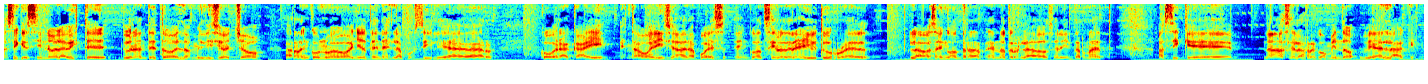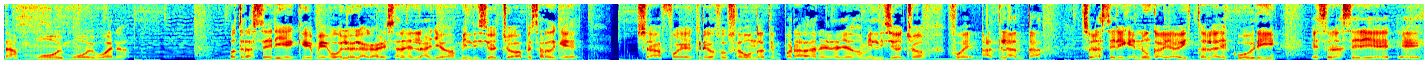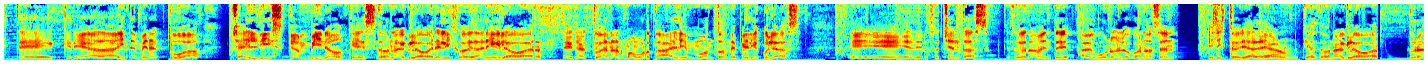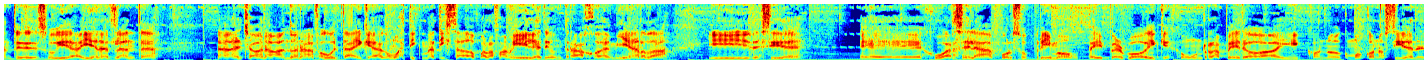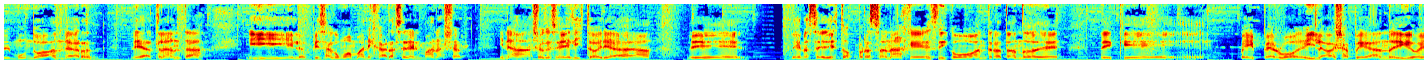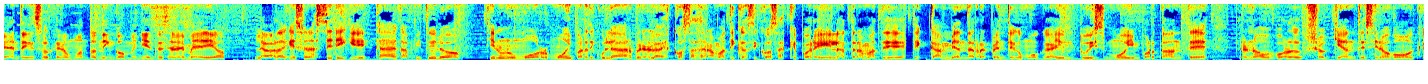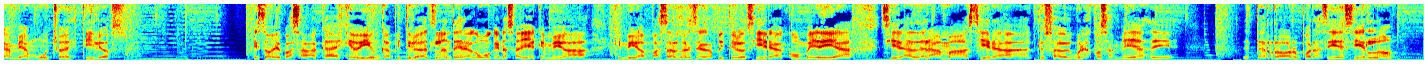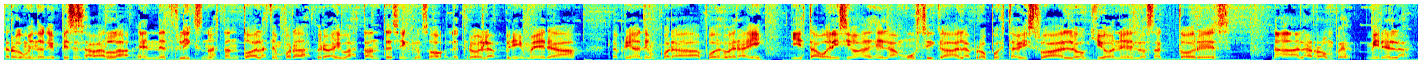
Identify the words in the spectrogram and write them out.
Así que si no la viste durante todo el 2018, arrancó un nuevo año, tenés la posibilidad de ver Cobra Kai. Está buenísima, la puedes encontrar. Si no tenés YouTube Red, la vas a encontrar en otros lados en internet. Así que nada, se los recomiendo. Véanla que está muy muy buena. Otra serie que me voló la cabeza en el año 2018, a pesar de que ya fue creo su segunda temporada en el año 2018, fue Atlanta. Es una serie que nunca había visto, la descubrí. Es una serie este, creada y también actúa Childish Gambino, que es Donald Glover, el hijo de Danny Glover, el que actúa en Arma Mortal y en un montón de películas eh, de los 80s, que seguramente algunos lo conocen. Es la historia de Earn, que es Donald Glover, durante su vida ahí en Atlanta. Nada, el chabón abandona la facultad y queda como estigmatizado por la familia, tiene un trabajo de mierda y decide eh, jugársela por su primo, Paperboy, que es como un rapero ahí como conocido en el mundo under de Atlanta, y lo empieza como a manejar, a ser el manager. Y nada, yo que sé, es la historia de, de no sé, de estos personajes y cómo van tratando de, de que Paperboy y la vaya pegando y obviamente que surgen un montón de inconvenientes en el medio. La verdad que es una serie que cada capítulo tiene un humor muy particular, pero a la vez cosas dramáticas y cosas que por ahí en la trama te, te cambian de repente como que hay un twist muy importante, pero no por choqueante, sino como que cambia mucho de estilos. Eso me pasaba. Cada vez que veía un capítulo de Atlanta era como que no sabía qué me iba, qué me iba a pasar con ese capítulo. Si era comedia, si era drama, si era incluso algunas cosas medias de, de terror, por así decirlo. Te recomiendo que empieces a verla. En Netflix no están todas las temporadas, pero hay bastantes. Incluso creo que la primera, la primera temporada puedes ver ahí. Y está buenísima. Desde la música, la propuesta visual, los guiones, los actores. Nada, la rompe. Mírenla.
